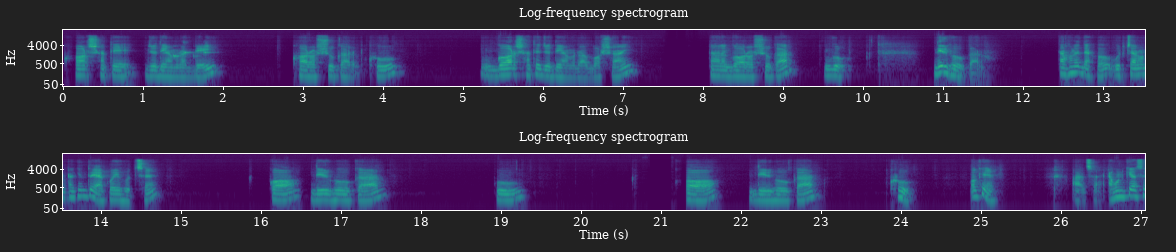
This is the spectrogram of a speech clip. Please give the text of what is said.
খর সাথে যদি আমরা দেই, খর অস্বীকার খু গর সাথে যদি আমরা বসাই, তাহলে গর অস্বীকার গু। দীর্ঘ উকার। তাহলে দেখো, উচ্চারণটা কিন্তু একই হচ্ছে। ক, দীর্ঘ উকার কু। খ, দীর্ঘ উকার খু ওকে? আচ্ছা এখন কি আছে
